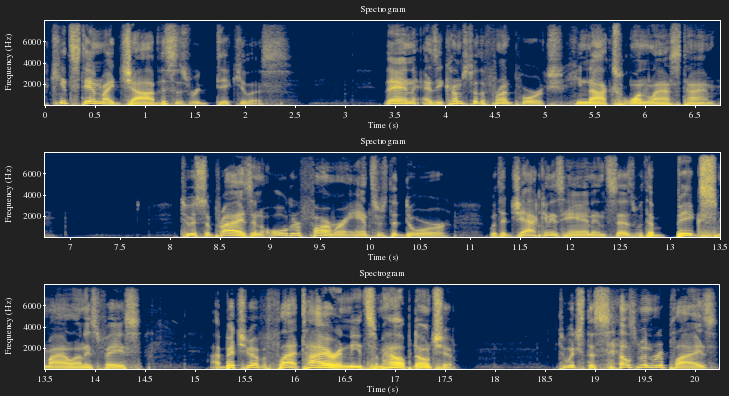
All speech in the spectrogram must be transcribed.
I can't stand my job. This is ridiculous. Then, as he comes to the front porch, he knocks one last time. To his surprise, an older farmer answers the door with a jack in his hand and says with a big smile on his face, I bet you have a flat tire and need some help, don't you? To which the salesman replies,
